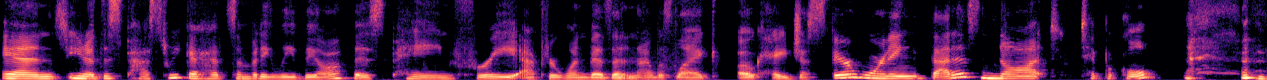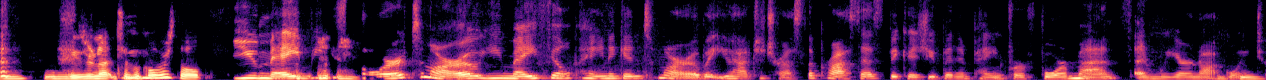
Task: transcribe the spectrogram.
And, you know, this past week I had somebody leave the office pain free after one visit and I was like, okay, just fair warning, that is not typical mm-hmm. These are not typical results. You may be sore tomorrow. You may feel pain again tomorrow, but you have to trust the process because you've been in pain for four months and we are not mm-hmm. going to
